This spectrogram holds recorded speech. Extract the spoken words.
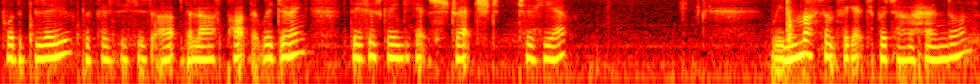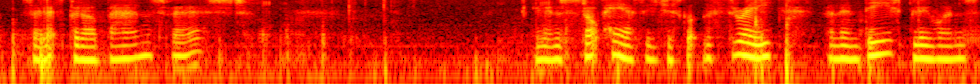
for the blue because this is uh, the last part that we're doing. This is going to get stretched to here. We mustn't forget to put our hand on, so let's put our bands first. You're going to stop here, so you've just got the three, and then these blue ones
